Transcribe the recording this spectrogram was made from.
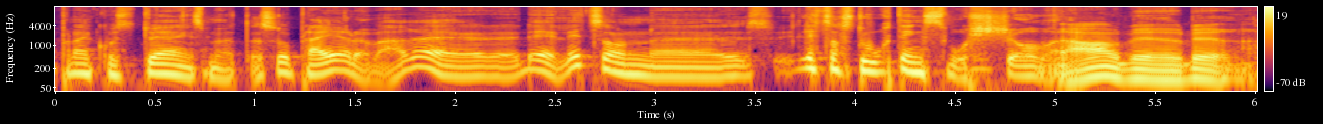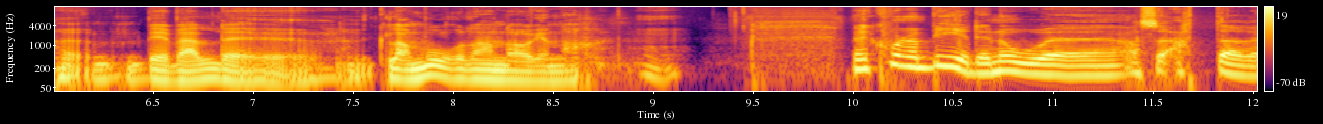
på den konstitueringsmøtet så pleier det å være Det er litt sånn, eh, litt sånn stortingssvosj over det. Ja, det blir, blir, blir veldig glamour den dagen der. Men hvordan blir det nå, eh, altså etter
